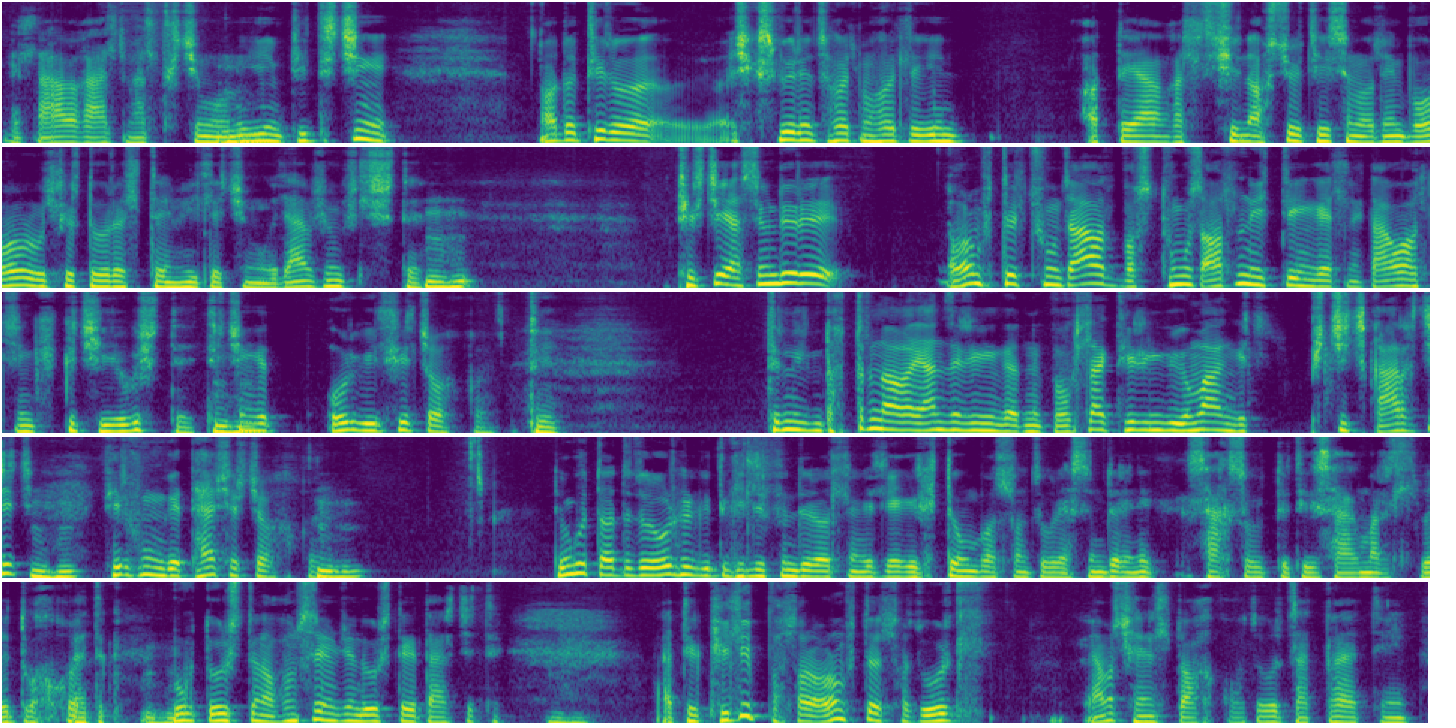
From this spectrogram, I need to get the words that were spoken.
ингээл аавыгаа алж малдаг ч юм уу нэг юм тэд чинь одоо тэр Шекспирийн зохиол мохиолыг энэ одоо яангаал шинэ орчин үед хийсэн бол энэ буруу үлгэр дуурайлтаа юм хийлээ ч юм уу аим шүмжлэн штэ. Тэр чи ясам дээр уран бүтээлч хүн заавал бос хүмүүс олон нийтийн ингээл нэг дагуулж ингэх гэж хийгээгүй штэ. Тэр чи ингээд өөрийгөө илэрхийлж байгаа байхгүй. Тий. Тэр нэг дотор нь байгаа янз бүрийн ингээд нэг буглааг тэр юмаа ингэж бичиж гаргаж иж тэр хүн ингээд тайвширж байгаа байхгүй. Тэнгүүт одоо зөв өөр хэр гэдэг хэлбэрэн дээр бол ингээл яг эрэгтэй хүн болгон зүгээр ясам дээр нэг сагс үүдээ тэр саагмаар л байдаг байхгүй байдаг. Бүгд өөрсдөө ухамсарын хэмжээнд өөрсдөө дарж идэг. А тэр клип болохоор уран бүтээл болохоор зүгээр л ямар ч хяналт байхгүй зүгээр задгаа тийм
